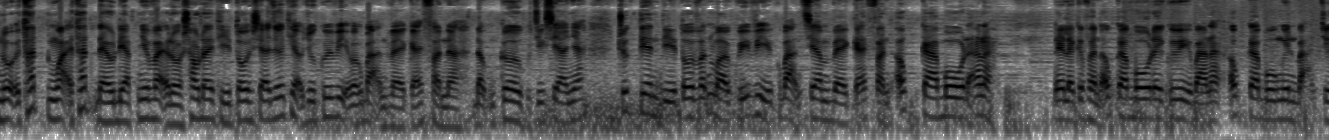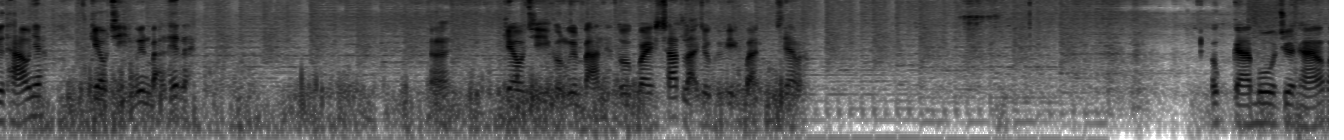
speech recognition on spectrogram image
Nội thất ngoại thất đều đẹp như vậy rồi. Sau đây thì tôi sẽ giới thiệu cho quý vị và các bạn về cái phần à, động cơ của chiếc xe nhé. Trước tiên thì tôi vẫn mời quý vị và các bạn xem về cái phần ốc cabo đã nào đây là cái phần ốc cabo đây quý vị bạn ạ ốc cabo nguyên bản chưa tháo nhé keo chỉ nguyên bản hết này Đấy. keo chỉ còn nguyên bản này. tôi quay sát lại cho quý vị các bạn xem ạ ốc cabo chưa tháo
